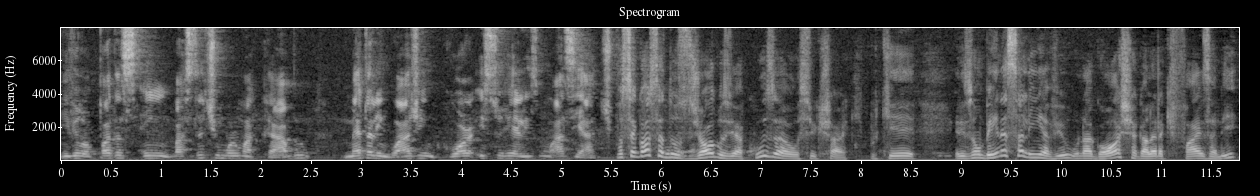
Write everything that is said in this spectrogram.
envelopadas em bastante humor macabro, metalinguagem, gore e surrealismo asiático. Você gosta dos jogos de Yakuza, ou Six Shark? Porque eles vão bem nessa linha, viu? O Nagoshi, a galera que faz ali,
